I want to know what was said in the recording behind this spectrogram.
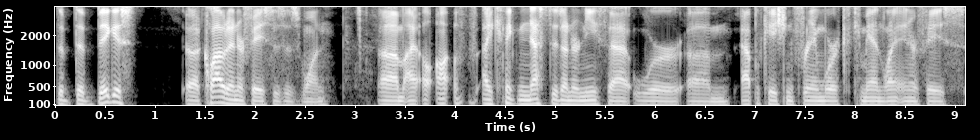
the the biggest uh, cloud interfaces is one. Um, I I- I think nested underneath that were um, application framework, command line interface,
